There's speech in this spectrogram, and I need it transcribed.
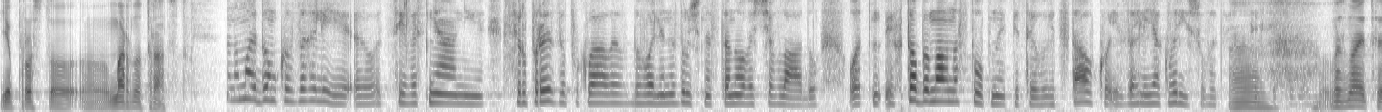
є просто марнотратство. Ну, На мою думку, взагалі е, ці весняні сюрпризи поклали в доволі незручне становище владу. От е, хто би мав наступний піти у відставку і взагалі як вирішувати ці всі проблеми? Ви знаєте,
